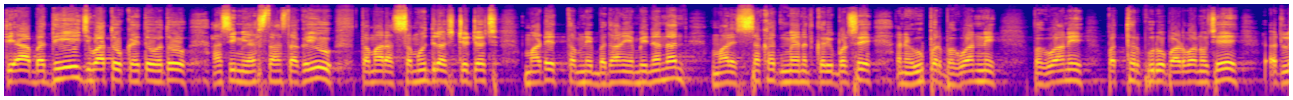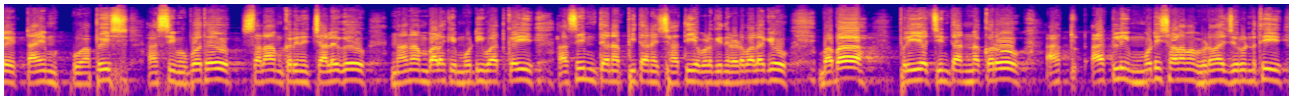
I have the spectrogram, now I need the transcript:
તે આ બધી જ વાતો કહેતો હતો. હાસિમે હસતા હસતા કહ્યું, તમારા સમુદ્ર સ્ટેટસ માટે તમને બધાને અભિનંદન. મારે સખત મહેનત કરવી પડશે અને ઉપર ભગવાનને, ભગવાને પથ્થર પૂરો પાડવાનો છે. એટલે ટાઈમ હું આપીશ. હાસિમ ઊભો થયો, સલામ કરીને ચાલ્યો ગયો. નાના બાળકે મોટી વાત કહી. હાસીમ તેના પિતાને છાતીએ વળગીને રડવા લાગ્યો, બાબા, પ્રિય ચિંતા ન કરો. આટ- આટલી મોટી શાળામાં ભણવાની જરૂર નથી.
